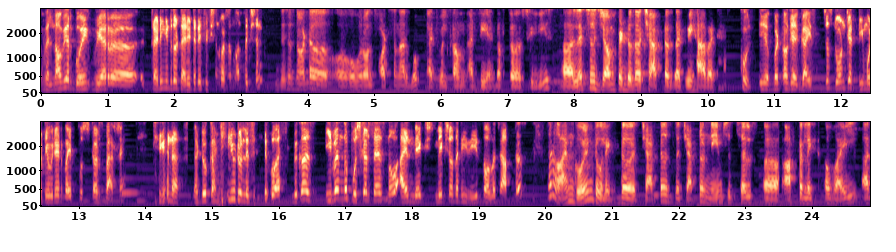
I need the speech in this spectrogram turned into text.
Well, now we are going, we are uh, treading into the territory fiction versus non-fiction. this is not a, a overall thoughts on our book. That will come at the end of the series. Uh, let's just jump into the chapter that we have at hand Cool. Yeah, but okay, guys, just don't get demotivated by Pushkar's bashing. Do continue to listen to us because even though Pushkar says no, I'll make make sure that he reads all the chapters. no no i'm going to like the chapters the chapter names itself uh, after like a while are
